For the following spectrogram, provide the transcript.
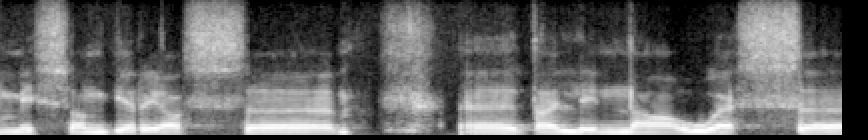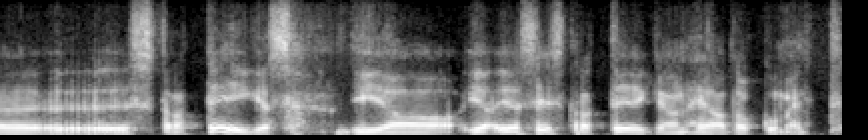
mis on kirjas eh, eh, Tallinna uues strateegias ja, ja, ja see strateegia on hea dokument.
